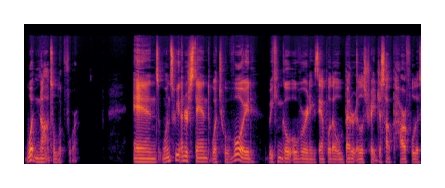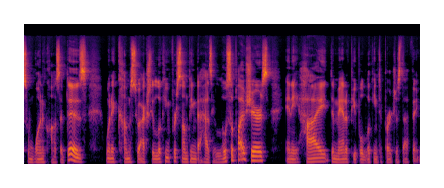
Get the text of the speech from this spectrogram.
what not to look for. And once we understand what to avoid, we can go over an example that will better illustrate just how powerful this one concept is when it comes to actually looking for something that has a low supply of shares and a high demand of people looking to purchase that thing.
